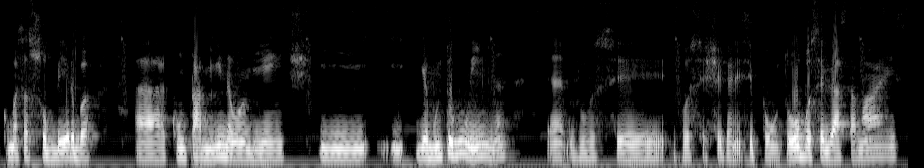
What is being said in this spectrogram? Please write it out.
como essa soberba uh, contamina o ambiente e, e, e, é muito ruim, né? É, você, você chegar nesse ponto. Ou você gasta mais,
